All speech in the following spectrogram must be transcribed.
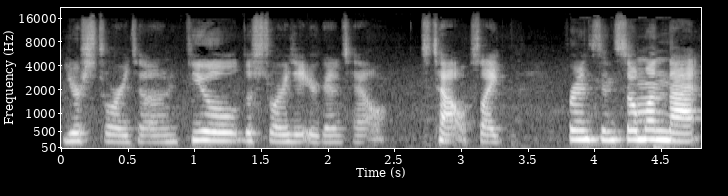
your storytelling, fuel the stories that you're going to tell. To tell. It's like, for instance, someone that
